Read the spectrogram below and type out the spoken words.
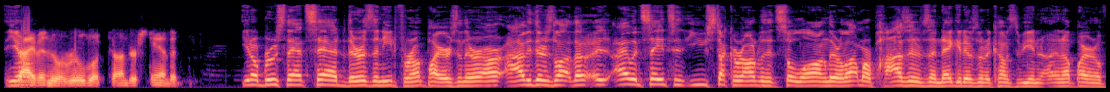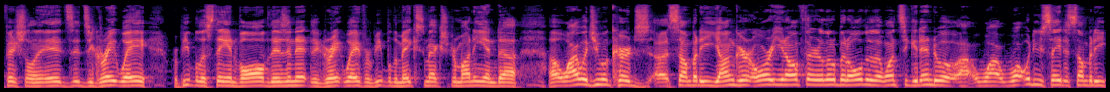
you dive know, into a rule book to understand it. You know, Bruce. That said, there is a need for umpires, and there are I mean, there's a lot. I would say it's you stuck around with it so long. There are a lot more positives than negatives when it comes to being an umpire and official. And it's it's a great way for people to stay involved, isn't it? A great way for people to make some extra money. And uh, uh, why would you encourage uh, somebody younger, or you know, if they're a little bit older that wants to get into it? Uh, what would you say to somebody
